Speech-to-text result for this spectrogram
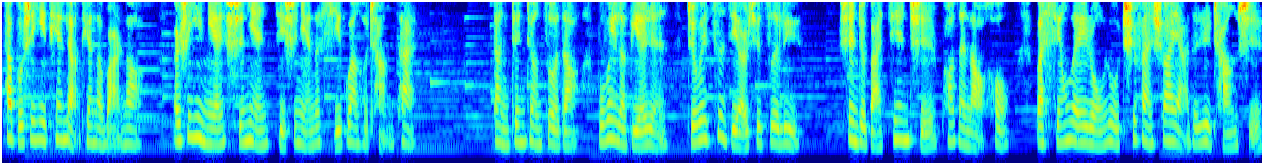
它不是一天两天的玩闹，而是一年、十年、几十年的习惯和常态。当你真正做到不为了别人，只为自己而去自律，甚至把坚持抛在脑后，把行为融入吃饭刷牙的日常时，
